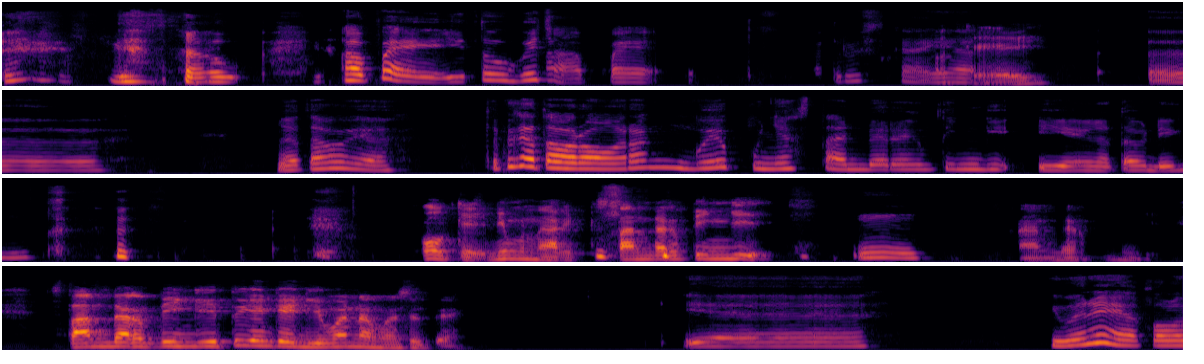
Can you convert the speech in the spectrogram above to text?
nggak tahu apa ya itu gue capek terus kayak Oke. eh nggak tahu ya tapi kata orang-orang gue punya standar yang tinggi iya nggak tahu ding Oke, ini menarik. Standar tinggi. hmm Standar tinggi. Standar tinggi itu yang kayak gimana maksudnya? ya gimana ya kalau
